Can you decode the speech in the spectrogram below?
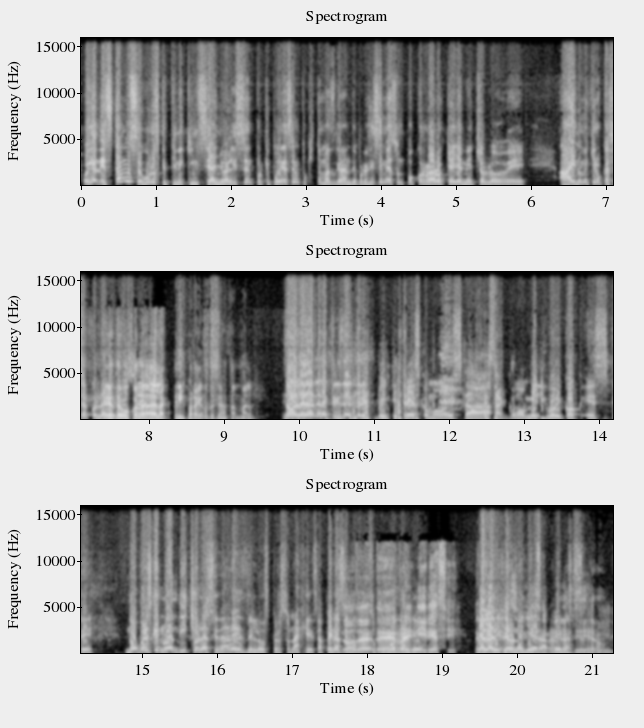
oigan, ¿estamos seguros que tiene 15 años Alicent? Porque podría ser un poquito más grande, porque sí se me hace un poco raro que hayan hecho lo de, ay, no me quiero casar con la... te busco la edad de la actriz para que no te sientas tan mal. No, la edad de la actriz debe ser 23 como esta, como Millie Bobby Cock, este... No, pero es que no han dicho las edades de los personajes. Apenas hemos, de, supimos de sí. Ya la dijeron ayer, apenas. dijeron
